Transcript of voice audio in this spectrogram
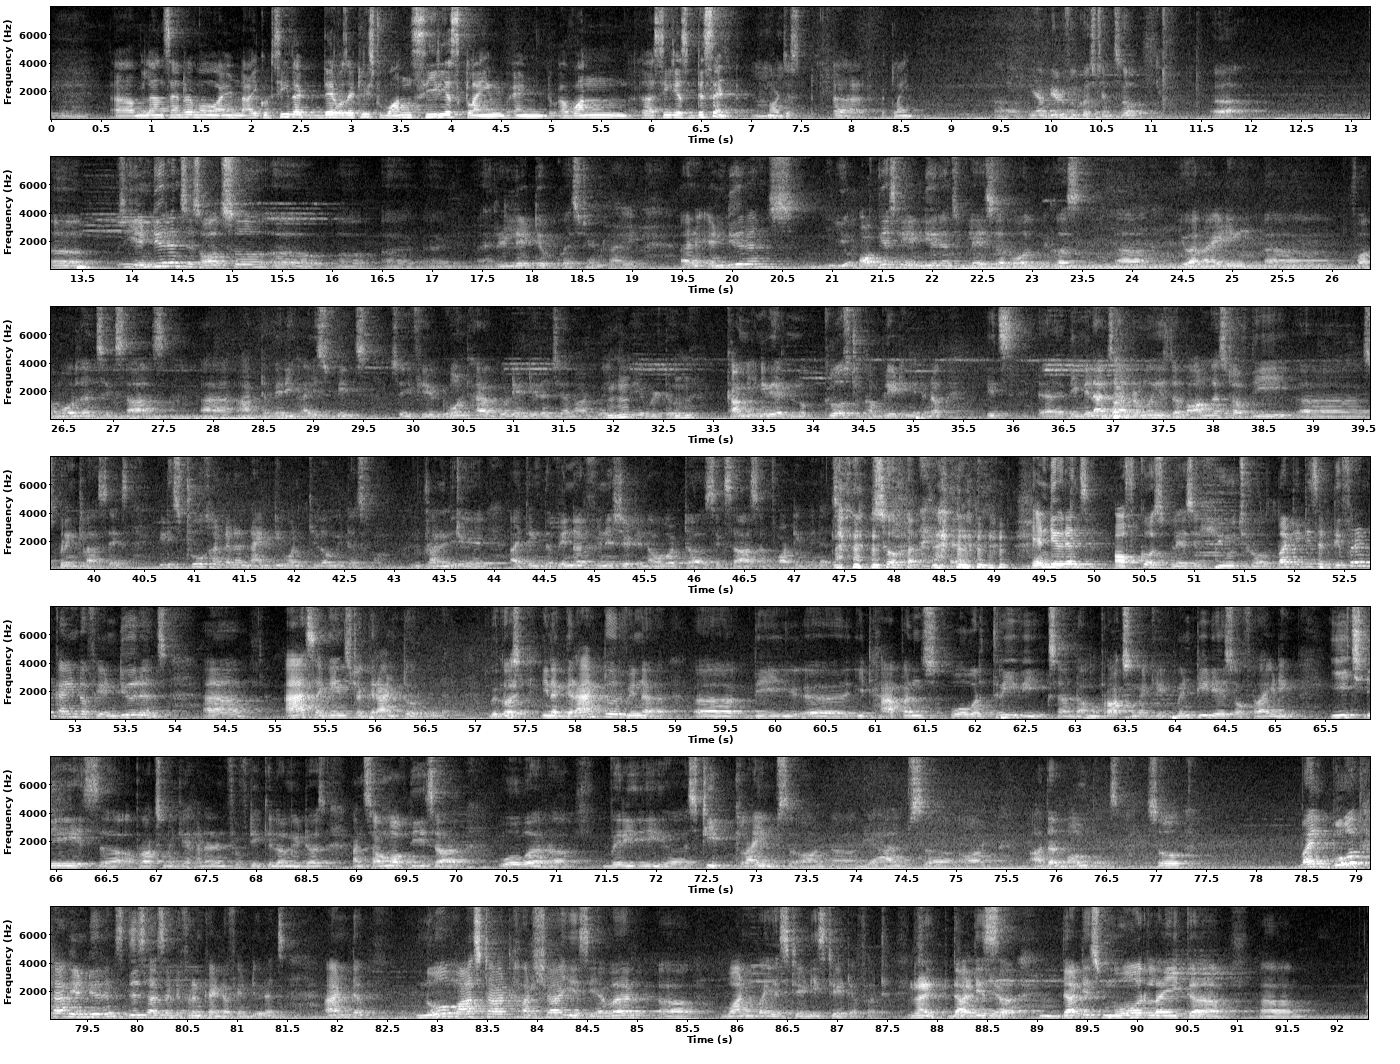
uh, Milan San Remo and I could see that there was at least one serious climb and uh, one uh, serious descent, not just uh, a climb. Uh, yeah, beautiful question. So, uh, uh, see, endurance is also uh, uh, a, a relative question, right? And endurance, you obviously endurance plays a role because uh, you are riding uh, for more than six hours uh, at very high speeds. So, if you don't have good endurance, you are not going Mhm. to be able to Mhm. come anywhere close to completing it. You know, it's uh, the Milan San Remo is the longest of the uh, spring classics. It is 291 kilometers long. And uh, I think the winner finished it in about uh, six hours and 40 minutes. so endurance, of course, plays a huge role, but it is a different kind of endurance uh, as against a Grand Tour winner. Because in a Grand Tour winner, uh, the uh, it happens over three weeks and approximately 20 days of riding. Each day is uh, approximately 150 kilometers, and some of these are over uh, very uh, steep climbs on uh, the Alps uh, or other mountains. So while both have endurance, this has a different kind of endurance, and no mass start Harsha is ever uh, won by a steady state effort. Right, That right, is yeah. uh, Mm. that is more like uh, um,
